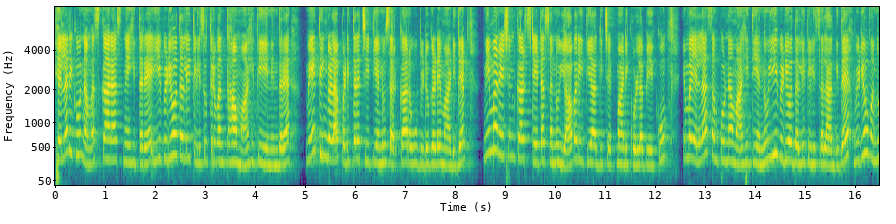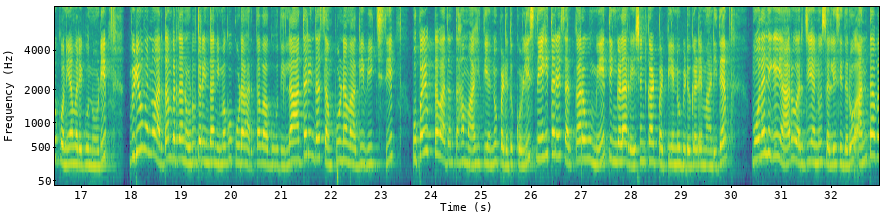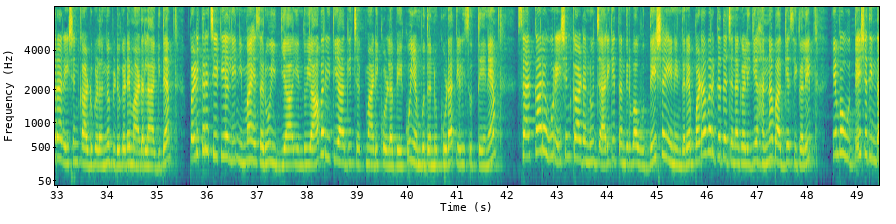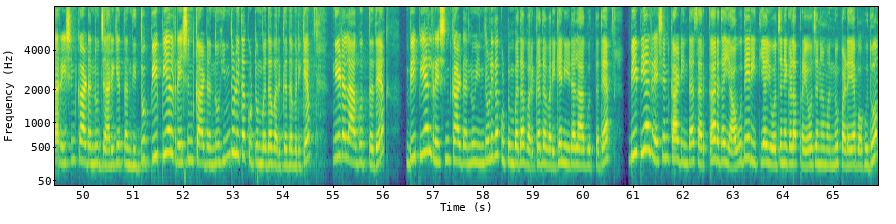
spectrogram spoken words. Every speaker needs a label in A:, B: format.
A: ಎಲ್ಲರಿಗೂ ನಮಸ್ಕಾರ ಸ್ನೇಹಿತರೆ. ಈ ವಿಡಿಯೋದಲ್ಲಿ ತಿಳಿಸುತ್ತಿರುವಂತಹ ಮಾಹಿತಿ ಏನೆಂದರೆ, ಮೇ ತಿಂಗಳ ಪಡಿತರ ಚೀಟಿಯನ್ನು ಸರ್ಕಾರವು ಬಿಡುಗಡೆ ಮಾಡಿದೆ. ನಿಮ್ಮ ರೇಷನ್ ಕಾರ್ಡ್ ಸ್ಟೇಟಸನ್ನು ಯಾವ ರೀತಿಯಾಗಿ ಚೆಕ್ ಮಾಡಿಕೊಳ್ಳಬೇಕು ಎಂಬ ಎಲ್ಲ ಸಂಪೂರ್ಣ ಮಾಹಿತಿಯನ್ನು ಈ ವಿಡಿಯೋದಲ್ಲಿ ತಿಳಿಸಲಾಗಿದೆ. ವಿಡಿಯೋವನ್ನು ಕೊನೆಯವರೆಗೂ ನೋಡಿ. ವಿಡಿಯೋವನ್ನು ಅರ್ಧಂಬರ್ಧ ನೋಡುವುದರಿಂದ ನಿಮಗೂ ಕೂಡ ಅರ್ಥವಾಗುವುದಿಲ್ಲ. ಆದ್ದರಿಂದ ಸಂಪೂರ್ಣವಾಗಿ ವೀಕ್ಷಿಸಿ. ಉಪಯುಕ್ತವಾದಂತಹ ಮಾಹಿತಿಯನ್ನು ಪಡೆದುಕೊಳ್ಳಿ. ಸ್ನೇಹಿತರೆ, ಸರ್ಕಾರವು ಮೇ ತಿಂಗಳ ರೇಷನ್ ಕಾರ್ಡ್ ಪಟ್ಟಿಯನ್ನು ಬಿಡುಗಡೆ ಮಾಡಿದೆ. ಮೊದಲಿಗೆ ಯಾರು ಅರ್ಜಿಯನ್ನು ಸಲ್ಲಿಸಿದರೂ ಅಂಥವರ ರೇಷನ್ ಕಾರ್ಡುಗಳನ್ನು ಬಿಡುಗಡೆ ಮಾಡಲಾಗಿದೆ. ಪಡಿತರ ಚೀಟಿಯಲ್ಲಿ ನಿಮ್ಮ ಹೆಸರು ಇದೆಯಾ ಎಂದು ಯಾವ ರೀತಿಯಾಗಿ ಚೆಕ್ ಮಾಡಿಕೊಳ್ಳಬೇಕು ಎಂಬುದನ್ನು ಕೂಡ ತಿಳಿಸುತ್ತೇನೆ. ಸರ್ಕಾರವು ರೇಷನ್ ಕಾರ್ಡನ್ನು ಜಾರಿಗೆ ತಂದಿರುವ ಉದ್ದೇಶ ಏನೆಂದರೆ ಬಡವರ್ಗದ ಜನಗಳಿಗೆ ಅನ್ನಭಾಗ್ಯ ಸಿಗಲಿ ಎಂಬ ಉದ್ದೇಶದಿಂದ ರೇಷನ್ ಕಾರ್ಡನ್ನು ಜಾರಿಗೆ ತಂದಿದ್ದು ಬಿಪಿಎಲ್ ರೇಷನ್ ಕಾರ್ಡನ್ನು ಹಿಂದುಳಿದ ಕುಟುಂಬದ ವರ್ಗದವರಿಗೆ ನೀಡಲಾಗುತ್ತದೆ. ಬಿಪಿಎಲ್ ರೇಷನ್ ಕಾರ್ಡನ್ನು ಹಿಂದುಳಿದ ಕುಟುಂಬದ ವರ್ಗದವರಿಗೆ ನೀಡಲಾಗುತ್ತದೆ. ಬಿಪಿಎಲ್ ರೇಷನ್ ಕಾರ್ಡಿಂದ ಸರ್ಕಾರದ ಯಾವುದೇ ರೀತಿಯ ಯೋಜನೆಗಳ ಪ್ರಯೋಜನವನ್ನು ಪಡೆಯಬಹುದು.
